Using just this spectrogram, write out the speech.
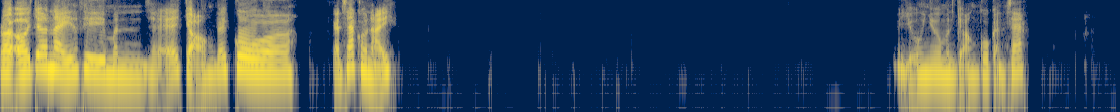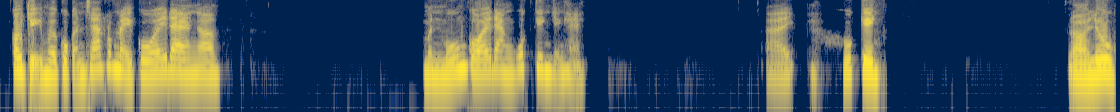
Rồi ở trên này thì mình sẽ chọn cái cô cảnh sát hồi nãy. Ví dụ như mình chọn cô cảnh sát. Câu chuyện về cô cảnh sát lúc này cô ấy đang uh, mình muốn cô ấy đang working chẳng hạn. Đấy, working. Rồi lưu.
